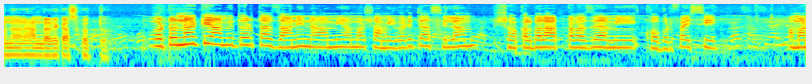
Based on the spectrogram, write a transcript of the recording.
ওনার হান্ডারে কাজ করতো। ঘটনা কি আমি তো আর তা জানি না। আমি আমার স্বামীর বাড়িতে আসছিলাম। সকালবেলা আটটা বাজে আমি খবর পাইছি। আমার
